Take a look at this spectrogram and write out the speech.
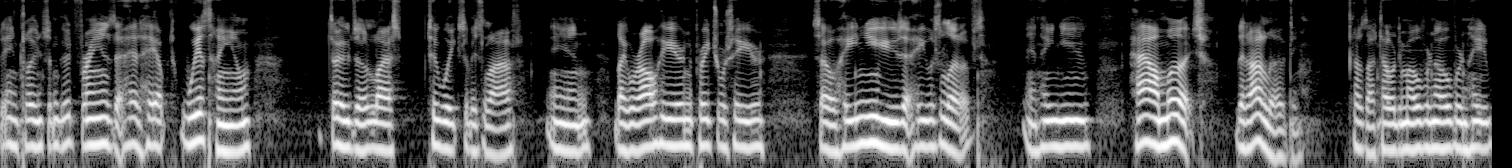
including some good friends that had helped with him through the last two weeks of his life. And they were all here, and the preacher was here. So he knew that he was loved, and he knew how much that I loved him because I told him over and over, and he'd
